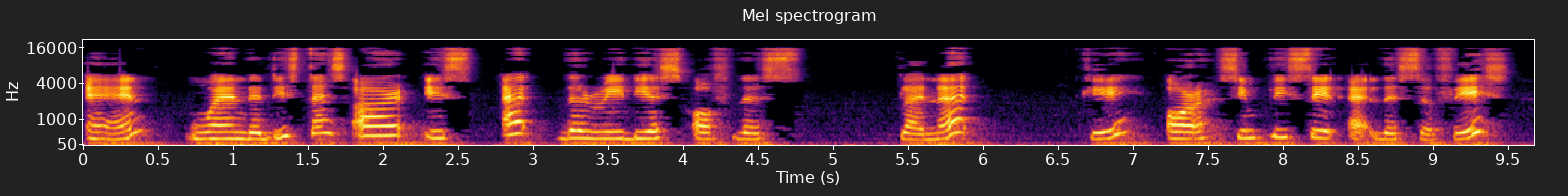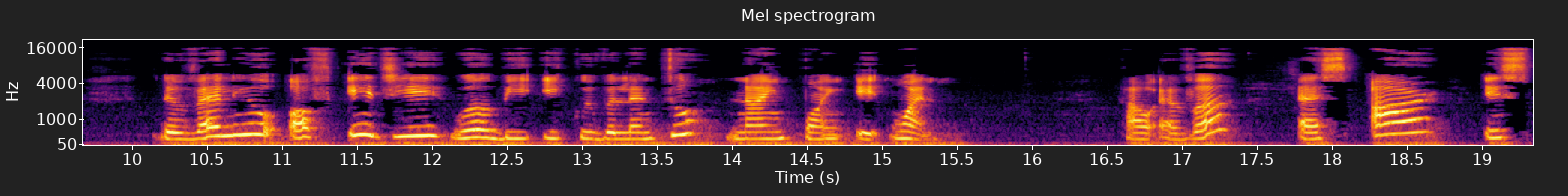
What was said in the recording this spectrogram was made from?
And when the distance r is at the radius of this planet, okay, or simply said at the surface, the value of Ag will be equivalent to 9.81. However, as r is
